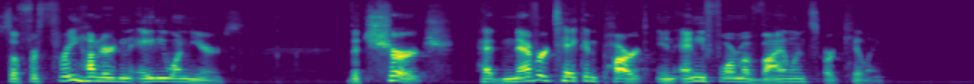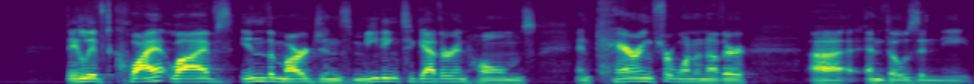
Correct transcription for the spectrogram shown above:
so for 381 years, the church had never taken part in any form of violence or killing? They lived quiet lives in the margins, meeting together in homes and caring for one another uh, and those in need.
